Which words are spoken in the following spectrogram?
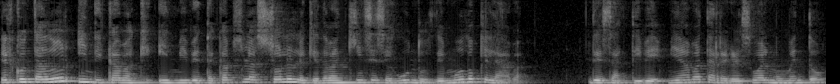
El contador indicaba que en mi betacápsula solo le quedaban 15 segundos, de modo que la desactivé. Mi avatar regresó al momento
